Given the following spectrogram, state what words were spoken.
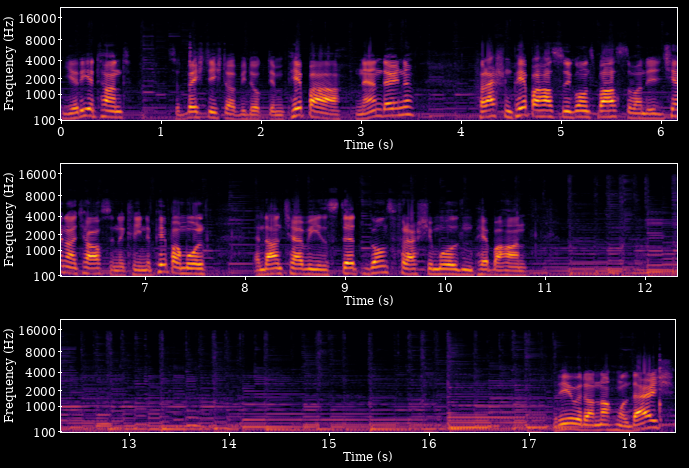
geriert haben, ist es wichtig, dass wir den Pfeffer nennen. Frischen Pfeffer hast du ganz best, wenn du die hast, in eine kleine Pfeffermol. Und dann haben wir das ganz frisch gemolden Pfeffer haben. Drehen wir dann nochmal durch.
